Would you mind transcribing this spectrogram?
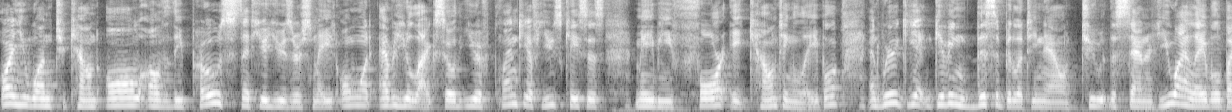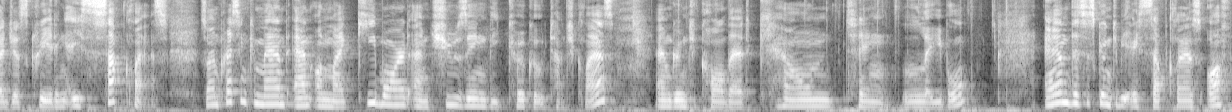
or you want to count all of the posts that your users made, or whatever you like. So you have plenty of use cases maybe for a counting label, and we're giving this ability now to the standard UI label by just creating a subclass. So I'm pressing Command N on my keyboard. I'm choosing the Cocoa Touch class. I'm going to call that counting label. And this is going to be a subclass of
